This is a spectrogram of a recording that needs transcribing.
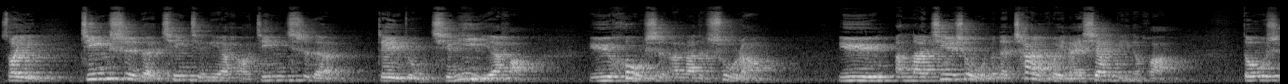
所以。今世的亲情也好，今世的这种情谊也好，与后世安拉的恕饶，与安拉接受我们的忏悔来相比的话，都是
